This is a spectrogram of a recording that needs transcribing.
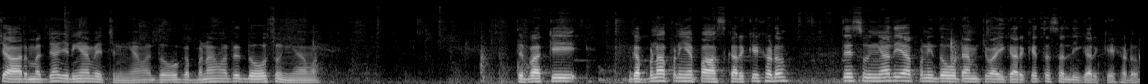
ਚਾਰ ਮੱਝਾਂ ਜਿਹੜੀਆਂ ਵੇਚਣੀਆਂ ਵਾ, ਦੋ ਗੱਬਣਾ ਵਾ ਤੇ ਦੋ ਸੂਈਆਂ ਵਾ। ਤੇ ਬਾਕੀ ਗੱਬਣਾ ਆਪਣੀਆਂ ਪਾਸ ਕਰਕੇ ਖੜੋ। ਤੇ ਸੂਈਆਂ ਦੀ ਆਪਣੀ ਦੋ ਟਾਈਮ ਚਵਾਈ ਕਰਕੇ ਤਸੱਲੀ ਕਰਕੇ ਖੜੋ।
